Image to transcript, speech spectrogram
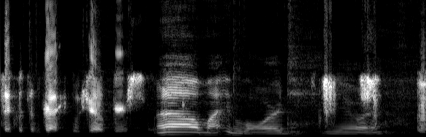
stick with the practical jokers. Oh my lord, you are.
